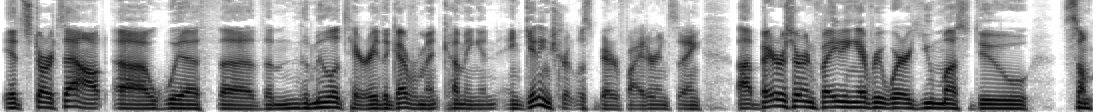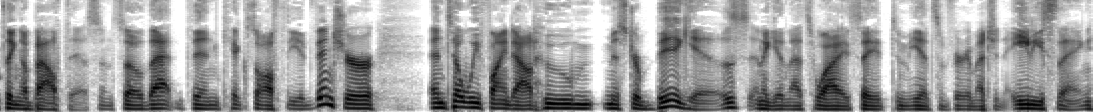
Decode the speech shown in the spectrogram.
it starts out uh, with uh, the the military, the government coming in and getting shirtless bear fighter and saying uh, bears are invading everywhere. You must do something about this. And so that then kicks off the adventure until we find out who Mr. Big is. And again, that's why I say to me it's very much an '80s thing.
